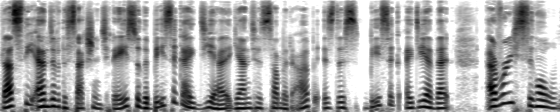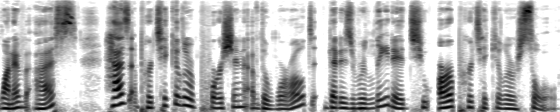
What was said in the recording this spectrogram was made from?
that's the end of the section today. So the basic idea again to sum it up is this basic idea that every single one of us has a particular portion of the world that is related to our particular soul.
